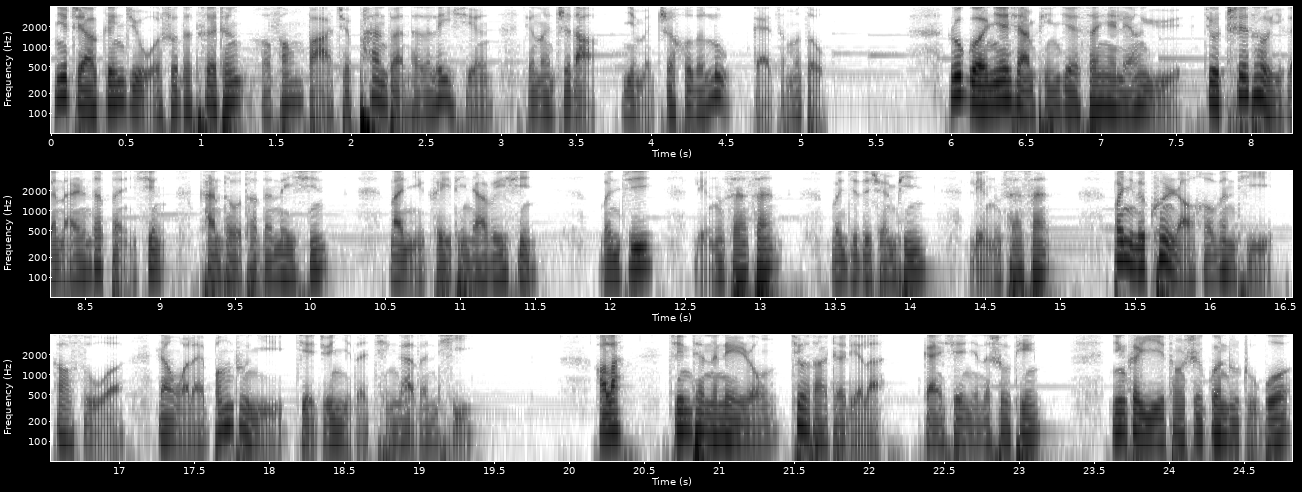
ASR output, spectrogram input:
你只要根据我说的特征和方法去判断他的类型，就能知道你们之后的路该怎么走。如果你也想凭借三言两语就吃透一个男人的本性，看透他的内心，那你可以添加微信文姬零三三，文姬的全拼零三三，把你的困扰和问题告诉我，让我来帮助你解决你的情感问题。好了，今天的内容就到这里了，感谢您的收听。您可以同时关注主播，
